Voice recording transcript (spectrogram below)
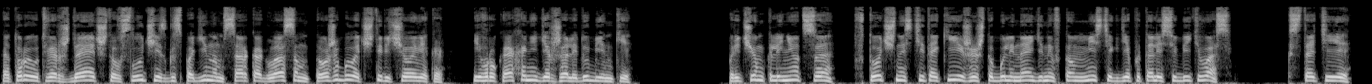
который утверждает, что в случае с господином Саркогласом тоже было четыре человека, и в руках они держали дубинки. Причем клянется в точности такие же, что были найдены в том месте, где пытались убить вас. Кстати,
